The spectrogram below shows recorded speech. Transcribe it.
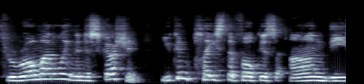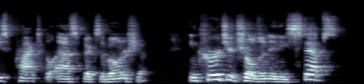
Through role modeling and discussion, you can place the focus on these practical aspects of ownership. Encourage your children in these steps,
